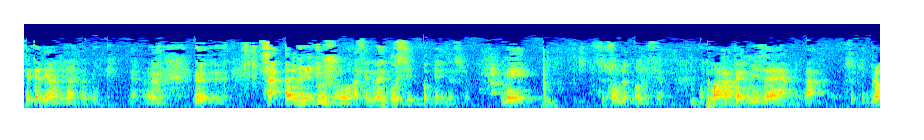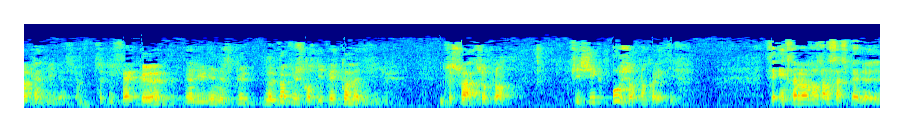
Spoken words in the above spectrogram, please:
c'est-à-dire la misère économique. ça induit toujours un phénomène aussi de paupérisation. Mais ce sont deux plans différents. Donc moi j'appelle misère là, ce qui bloque l'individuation, ce qui fait que l'individu ne, peut plus se constituer comme individu, que ce soit sur le plan psychique ou sur le plan collectif. C'est extrêmement important cet aspect de,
